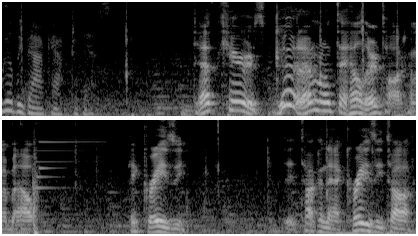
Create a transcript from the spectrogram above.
We'll be back after this. Death care is good. I don't know what the hell they're talking about. They crazy. They talking that crazy talk.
